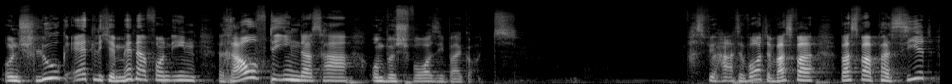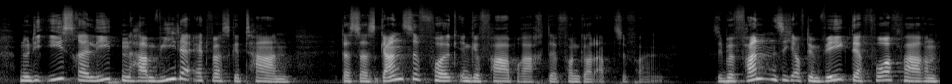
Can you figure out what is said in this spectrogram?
und schlug etliche Männer von ihnen, raufte ihnen das Haar und beschwor sie bei Gott. Was für harte Worte. Was war, was war passiert? Nun, die Israeliten haben wieder etwas getan, das das ganze Volk in Gefahr brachte, von Gott abzufallen. Sie befanden sich auf dem Weg der Vorfahren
